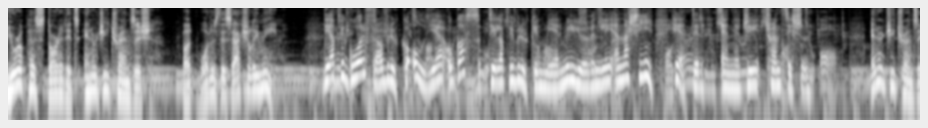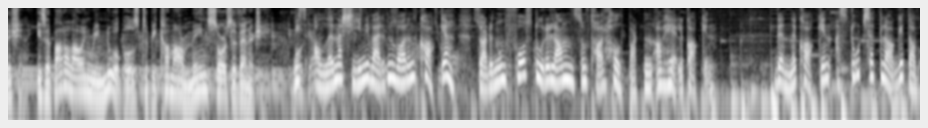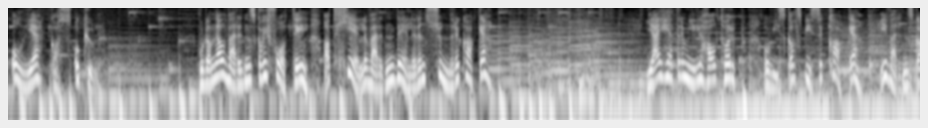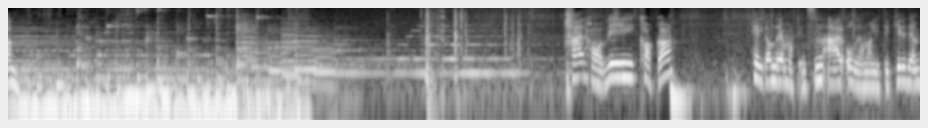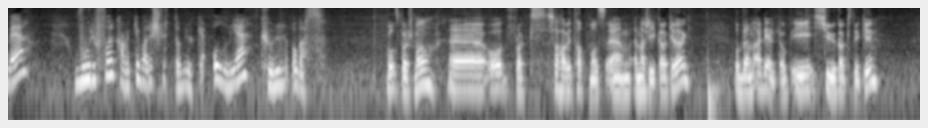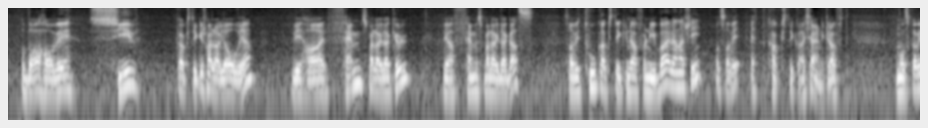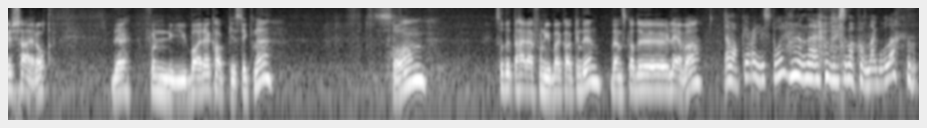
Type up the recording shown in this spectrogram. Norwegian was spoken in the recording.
Europe has started its energy transition, but what does this actually mean? Det at vi går fra å bruke olje og gass til at vi bruker mer miljøvennlig energi, heter energy transition. Energy transition is about allowing renewables to become our main source of energy. Hvis all energien i verden var en kake, så er det noen få store land som tar halvparten av hele kaken. Denne kaken er stort sett laget av olje, gass og kull. Hvordan i all verden skal vi få til at hele verden deler en sunnere kake? Jeg heter Emilie Hall Torp, og vi skal spise kake i Verdensgang. Her har vi kaka. Helge André Martinsen er oljeanalytiker i DNB. Hvorfor kan vi ikke bare slutte å bruke olje, kull og gass? Godt spørsmål. Eh, og flaks så har vi tatt med oss en energikake i dag. Og den er delt opp i 20 kakestykker. Og da har vi syv kakestykker som er lagd av olje. Vi har fem som er lagd av kull. Vi har fem som er lagd av gass. Så har vi to kakestykker av fornybar energi, og så har vi ett kakestykke av kjernekraft. Og nå skal vi skjære opp det fornybare kakestykkene. Sånn. Så dette her er fornybarkaken din. Den skal du leve av. Den var ikke veldig stor, men eh, om den er god, da.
